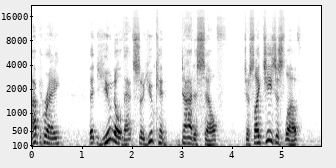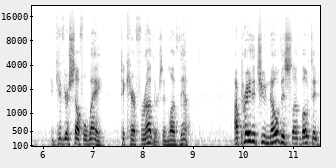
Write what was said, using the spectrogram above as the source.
I pray that you know that so you can die to self, just like Jesus loved, and give yourself away to care for others and love them. I pray that you know this love both in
